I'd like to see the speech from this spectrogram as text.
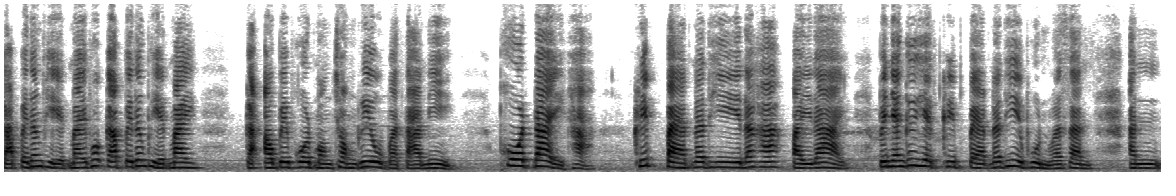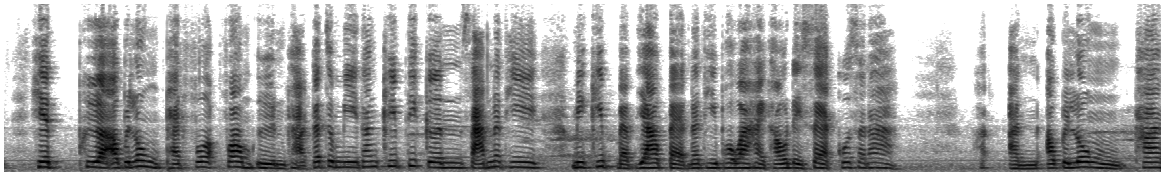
กลับไปทั้งเพจใหม่พอกลับไปทั้งเพจใหม่ก็เอาไปโพสหมองช่องริ้วปาตานีโพสได้ค่ะ คลิป 8 นาทีนะคะ ไปได้ เป็นยังคือเฮ็ดคลิป 8 นาทีผุ่นวาสันอันเฮ็ดเพื่อเอาไปลงแพลตฟอร์มอื่นค่ะ ก็จะมีทั้งคลิปที่เกิน 3 นาที มีคลิปแบบยาว 8 นาที เพราะว่าให้เขาได้แทรกโฆษณา อันเอาไปลงทาง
